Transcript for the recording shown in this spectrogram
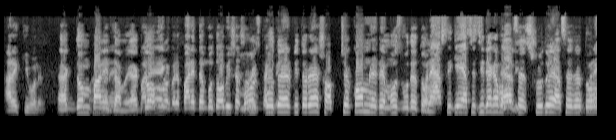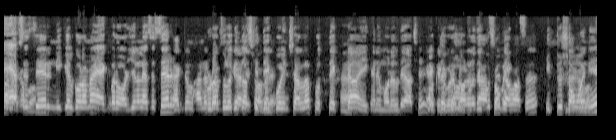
আরে কি বলেন? একদম পানির মানে- দামে মানে একদম পানির দাম বলতে অবিশ্বাস্য মজবুতের ভিতরে সবচেয়ে কম রেটে মজবুতের দোলনা। আজকে কি এসএসসি দেখাবো? এসএস শুধু এসএস এর দোলনা এসএস এর নিকেল করা না একবার অরিজিনাল এসএস এর একদম 100% প্রোডাক্টগুলো কিন্তু আজকে দেখব ইনশাআল্লাহ। প্রত্যেকটা এখানে মডেল দেওয়া আছে একটা করে মডেল দেখব সবাই। আছে। একটু সময় নিয়ে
